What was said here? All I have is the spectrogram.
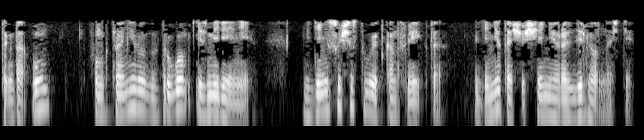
тогда ум функционирует в другом измерении, где не существует конфликта, где нет ощущения разделенности.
